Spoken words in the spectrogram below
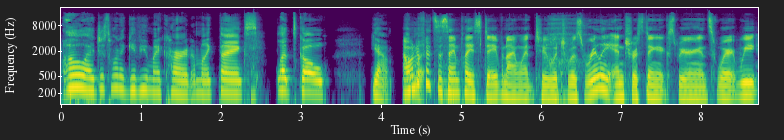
"Oh, I just want to give you my card." I'm like, "Thanks, let's go." Yeah, I wonder if it's the same place Dave and I went to, which was really interesting experience where we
